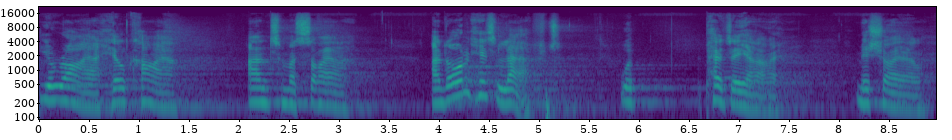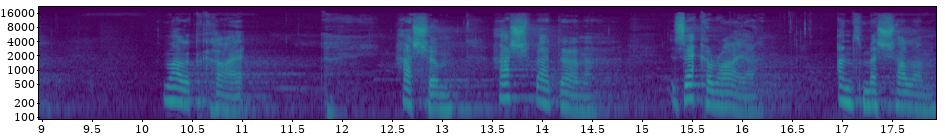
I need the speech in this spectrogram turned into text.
Uriah, Hilkiah, and Maaseiah. And on his left were Pedaiah, Mishael, Malachi, Hashum, Hashbaddanah, Zechariah, and Meshullam.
